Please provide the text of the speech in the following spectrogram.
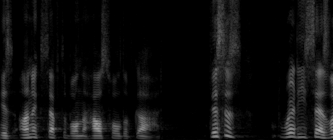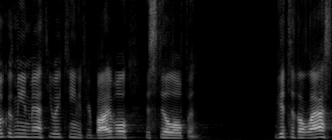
is unacceptable in the household of God. This is what he says. Look with me in Matthew 18 if your Bible is still open. You get to the last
